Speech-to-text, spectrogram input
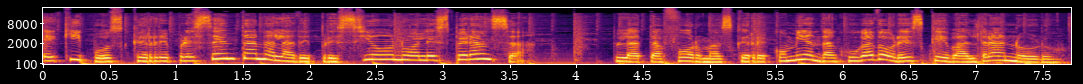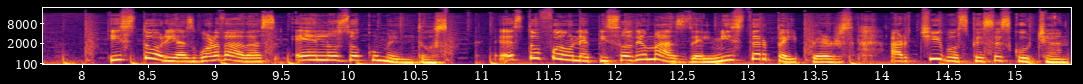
Equipos que representan a la depresión o a la esperanza. Plataformas que recomiendan jugadores que valdrán oro. Historias guardadas en los documentos. Esto fue un episodio más del Mr. Papers, archivos que se escuchan.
